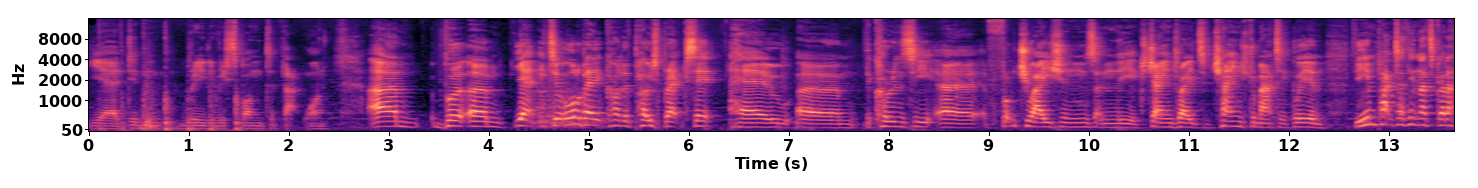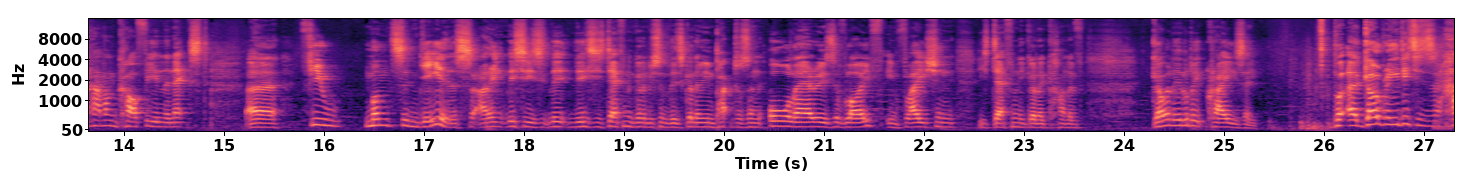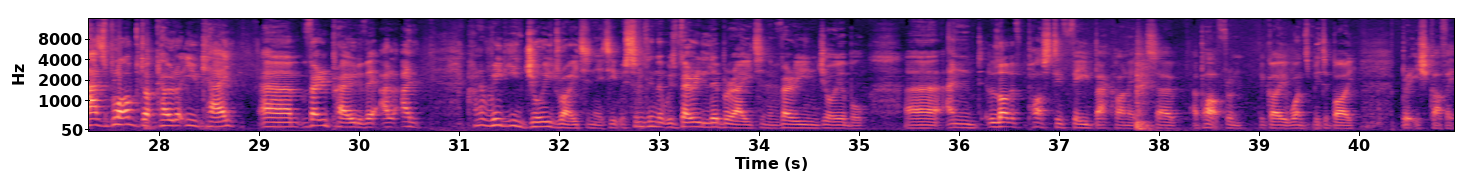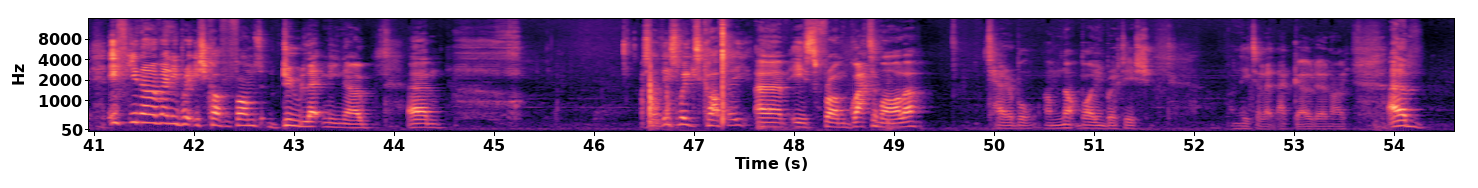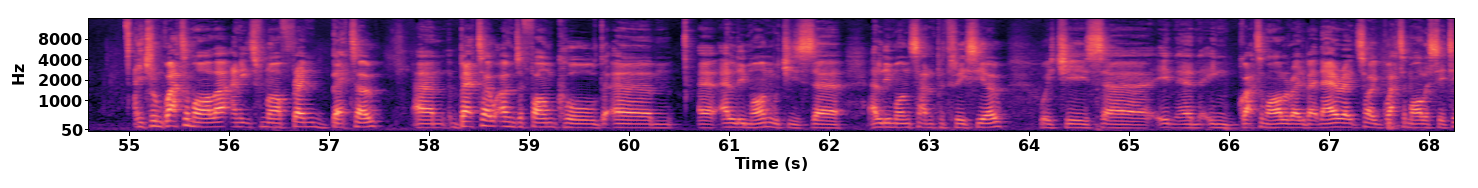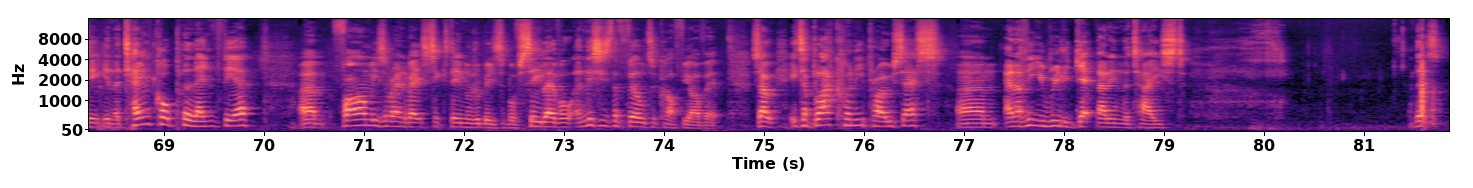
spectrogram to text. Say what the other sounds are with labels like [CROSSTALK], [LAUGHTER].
yeah, didn't really respond to that one. Um, but um, yeah, it's all about kind of post Brexit, how um, the currency uh, fluctuations and the exchange rates have changed dramatically, and the impact I think that's going to have on coffee in the next uh, few months and years. I think this is this is definitely going to be something that's going to impact us in all areas of life. Inflation is definitely going to kind of go a little bit crazy. But uh, go read it. It's hasblog.co.uk. Um, very proud of it. I, I kind of really enjoyed writing it. It was something that was very liberating and very enjoyable, uh, and a lot of positive feedback on it. So apart from the guy who wants me to buy British coffee, if you know of any British coffee farms, do let me know. Um, so this week's coffee um, is from Guatemala. Terrible. I'm not buying British. I need to let that go, don't I? Um, it's from Guatemala and it's from our friend Beto. Um, Beto owns a farm called um, uh, El Limon, which is uh, El Limon San Patricio, which is uh, in, in in Guatemala, right about there, outside Guatemala City, in the town called Palencia. Um, farm is around about 1600 metres above sea level, and this is the filter coffee of it. So it's a black honey process, um, and I think you really get that in the taste. There's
